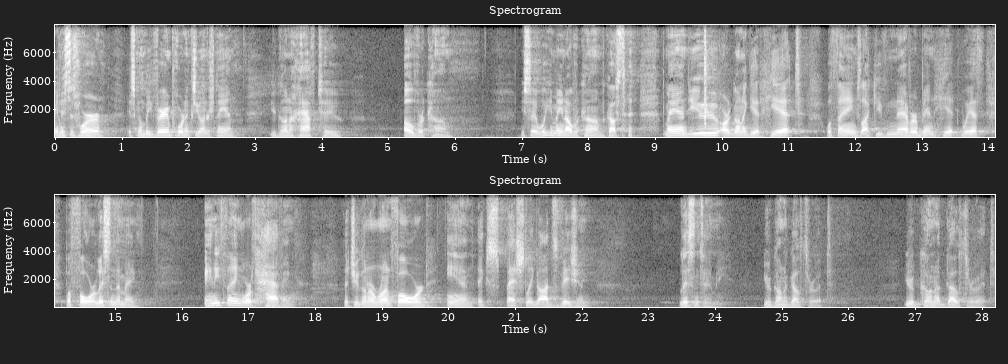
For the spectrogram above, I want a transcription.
And this is where it's going to be very important that you understand you're going to have to overcome. You say, what do you mean overcome? Because, man, you are going to get hit with things like you've never been hit with before. Listen to me. Anything worth having that you're going to run forward in, especially God's vision, listen to me. You're going to go through it. You're going to go through it.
